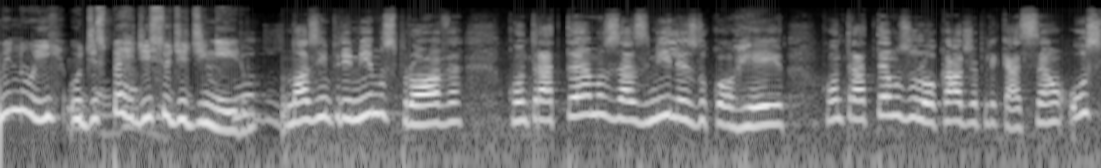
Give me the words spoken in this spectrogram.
diminuir o desperdício de dinheiro. Nós imprimimos prova, contratamos as milhas do correio, contratamos o local de aplicação, os,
